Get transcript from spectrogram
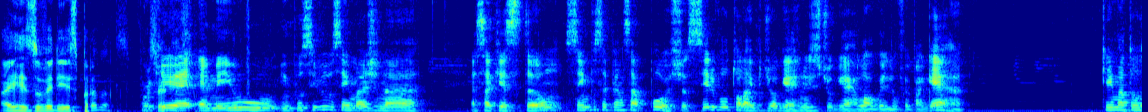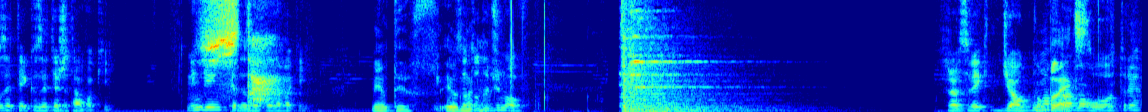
Aí resolveria esse paradoxo. Porque é, é meio impossível você imaginar essa questão sem você pensar, poxa, se ele voltou lá e pediu a guerra, não existiu guerra, logo ele não foi pra guerra, quem matou o ZT que o ZT já tava aqui? Ninguém, porque o ZT tava aqui. Meu Deus. E Eu não... tudo de novo. Pra você ver que de alguma Complexo. forma ou outra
